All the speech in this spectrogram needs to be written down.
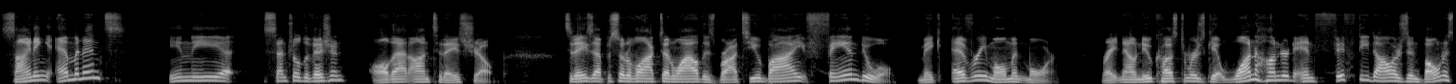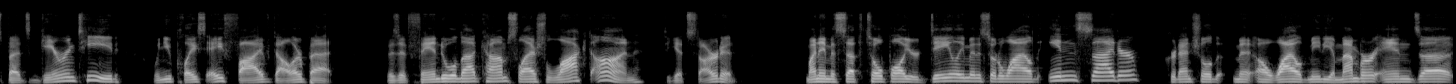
signing eminent in the uh, Central Division. All that on today's show. Today's episode of Locked On Wild is brought to you by FanDuel. Make every moment more. Right now, new customers get $150 in bonus bets guaranteed when you place a $5 bet. Visit fanduel.com slash locked on to get started. My name is Seth Toupal, your daily Minnesota Wild insider, credentialed uh, Wild media member, and uh,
